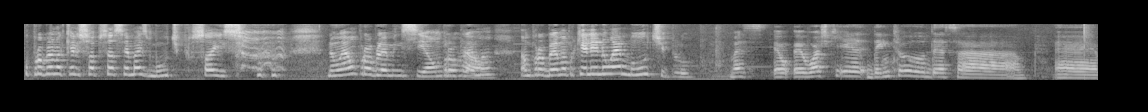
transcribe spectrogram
O problema é que ele só precisa ser mais múltiplo, só isso. não é um problema em si, é um problema, é um problema porque ele não é múltiplo. Mas eu, eu acho que dentro dessa. é,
